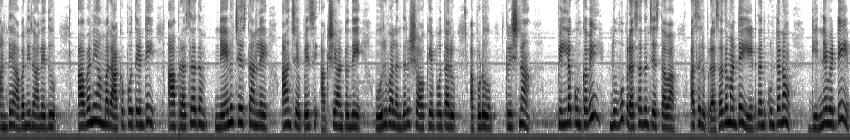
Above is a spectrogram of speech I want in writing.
అంటే అవని రాలేదు. అవని అమ్మ రాకపోతేంటి ఆ ప్రసాదం నేను చేస్తానులే అని చెప్పేసి అక్షయ అంటుంది. ఊరి వాళ్ళందరూ షాక్ అయిపోతారు. అప్పుడు కృష్ణ పిల్ల కుంకవి నువ్వు ప్రసాదం చేస్తావా? అసలు ప్రసాదం అంటే ఏంటిదనుకుంటానో గిన్నె పెట్టి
